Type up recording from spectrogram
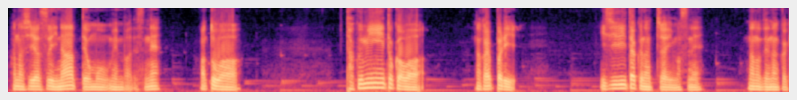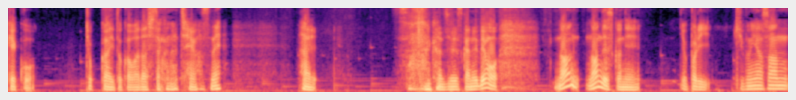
話しやすいなって思うメンバーですね。あとは、匠とかは、なんかやっぱり、いじりたくなっちゃいますね。なのでなんか結構、ちょっかいとかは出したくなっちゃいますね。はい。そんな感じですかね。でも、なん、なんですかね。やっぱり、気分屋さんっ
